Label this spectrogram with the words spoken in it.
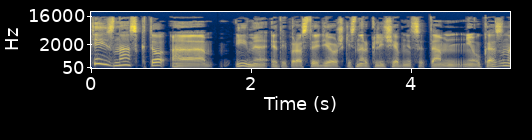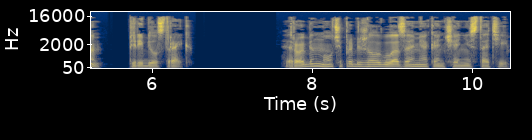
Те из нас, кто... А имя этой простой девушки с нарколечебницы там не указано? Перебил Страйк. Робин молча пробежала глазами окончание статьи.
